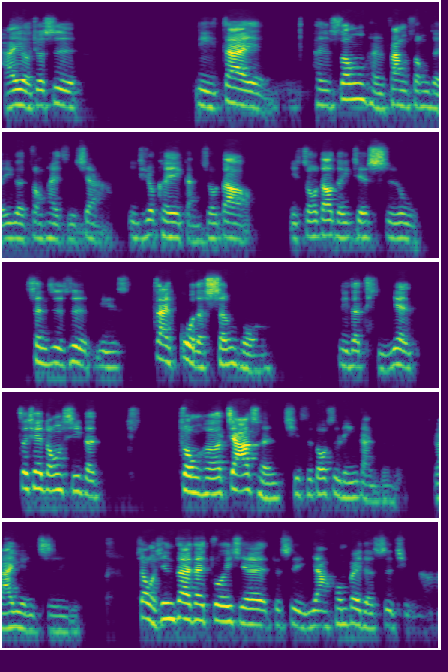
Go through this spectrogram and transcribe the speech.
还有就是你在很松、很放松的一个状态之下，你就可以感受到你周遭的一些事物，甚至是你在过的生活、你的体验这些东西的总和加成，其实都是灵感的来源之一。像我现在在做一些就是一样烘焙的事情啊。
